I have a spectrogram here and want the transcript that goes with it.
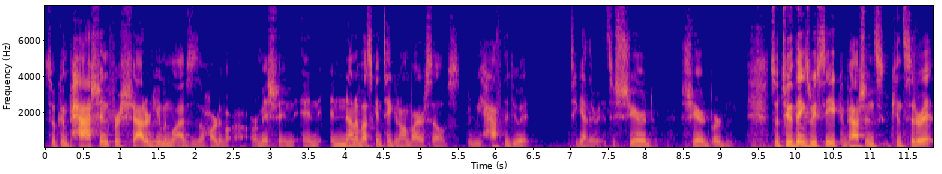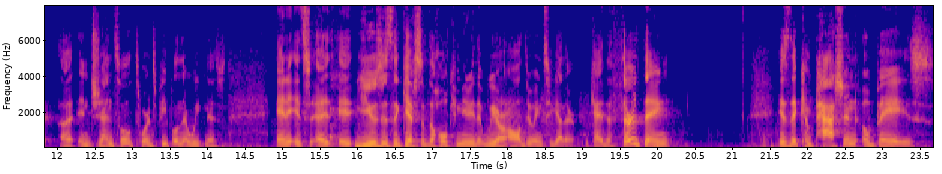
So, compassion for shattered human lives is the heart of our, our, mission, and, and none of us can take it on by ourselves. We have to do it together. It's a shared, shared burden. So, two things we see compassion's considerate uh, and gentle towards people in their weakness, and it's, uh, it uses the gifts of the whole community that we are all doing together. Okay, the third thing is that compassion obeys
